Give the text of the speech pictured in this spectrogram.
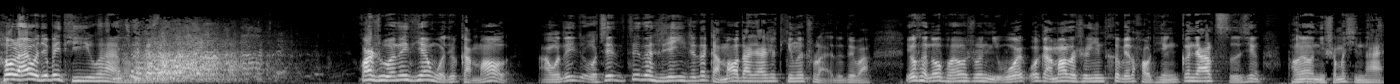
后来我就被踢回来了。话说那天我就感冒了啊！我这我这这段时间一直在感冒，大家是听得出来的，对吧？有很多朋友说你我我感冒的声音特别的好听，更加磁性。朋友，你什么心态？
